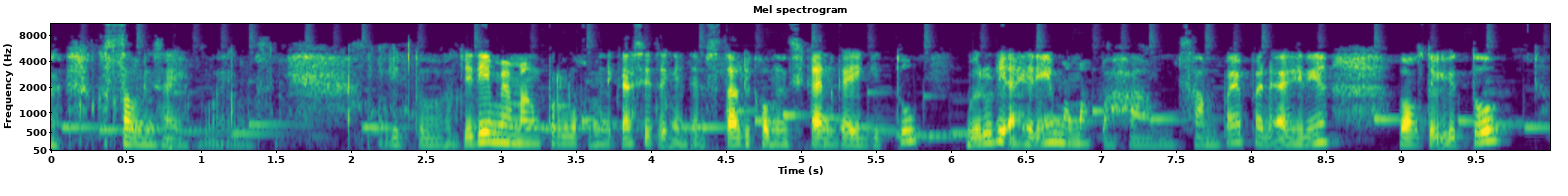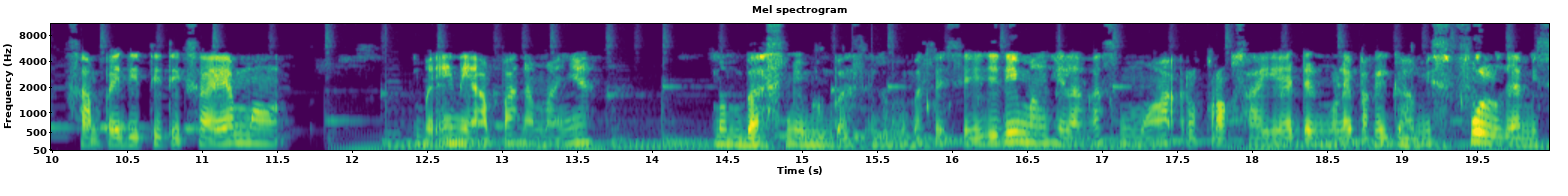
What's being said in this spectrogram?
Kesel nih saya mulai emosi gitu. Jadi memang perlu komunikasi ternyata setelah dikomunikasikan kayak gitu baru di akhirnya mama paham. Sampai pada akhirnya waktu itu sampai di titik saya mau ini apa namanya membasmi membasmi enggak membasmi sih. Jadi menghilangkan semua rok-rok saya dan mulai pakai gamis full gamis.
